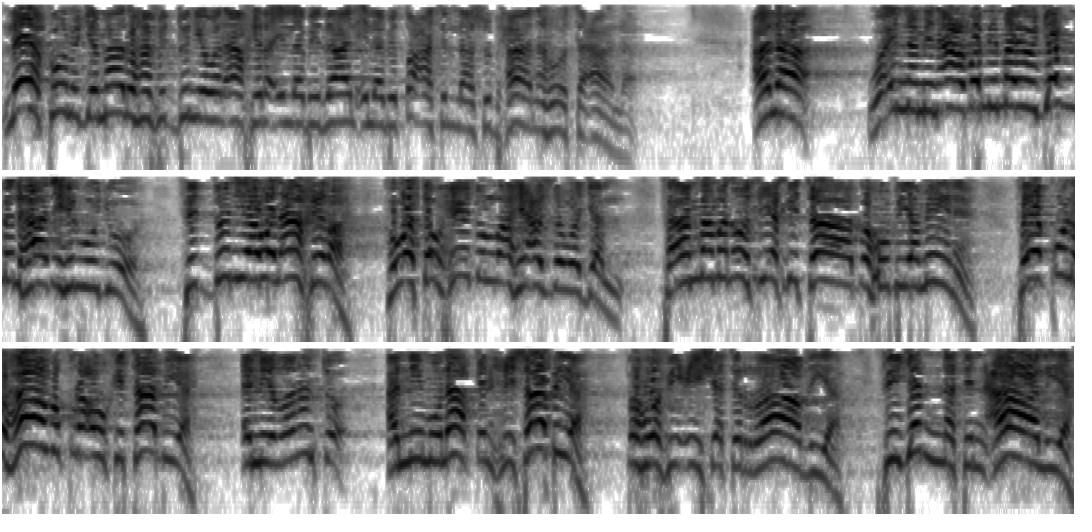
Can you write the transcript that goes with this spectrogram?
لا يكون جمالها في الدنيا والآخرة إلا بذلك إلا بطاعة الله سبحانه وتعالى. ألا وإن من أعظم ما يجمل هذه الوجوه في الدنيا والآخرة هو توحيد الله عز وجل. فأما من أوتي كتابه بيمينه فيقول ها اقرأوا كتابيه إني ظننت أني ملاق حسابيه فهو في عيشة راضية في جنة عالية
